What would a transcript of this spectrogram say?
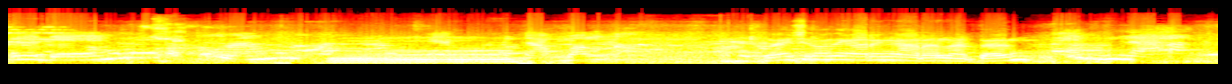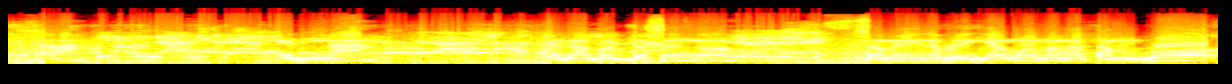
linupuhan? Pwede. Hmm. Gabang. Na sino na yung aring-aran natin? Idna. Ha? Idna. Edna? Nagabagtasan, no? Sa mga nabaligya mo, mga tambo,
